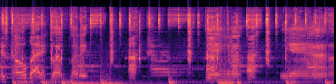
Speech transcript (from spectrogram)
it's cold blooded. Blood blooded. Uh, Yeah. uh. Yeah.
